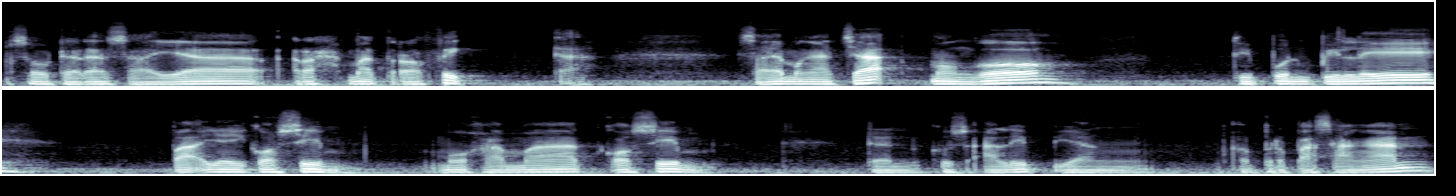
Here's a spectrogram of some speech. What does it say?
saudara saya Rahmat Rafiq ya. Saya mengajak monggo dipun pilih Pak Yai Kosim, Muhammad Kosim dan Gus Alip yang e, berpasangan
